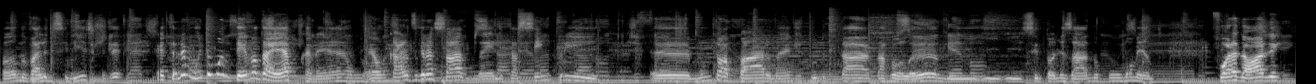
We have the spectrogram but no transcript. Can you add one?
falando do Vale do Silício. Quer dizer, Caetano é muito uma antena da época, né? É um, é um cara desgraçado, né? Ele tá sempre é, muito a par, né? De tudo que tá, tá rolando e, e- e sintonizado com o momento. Fora da ordem,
